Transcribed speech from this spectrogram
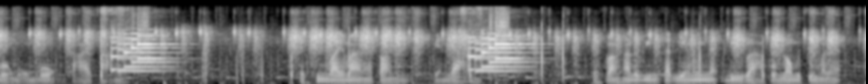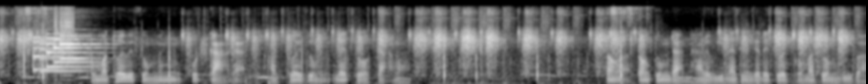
โบงโบงโบงตายตายแต่ขึ้นไวมากนะตอนเปลี่ยนดาบนะแต่ฝั่งฮาโลวีนสัตว์เลี้ยงไม่น่ะดีกว่า ผมลองไปสุ่มมาแล้ว ผมมาถ้วยไปสุ่มมันโคตรกากอะเอาถ้วยสุ่มได้ตัวกะมากต้องต้องตุ่มด่านฮาโลวีนนะถึงจะได้ตัวผมว่าตัวมันดีกว่า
